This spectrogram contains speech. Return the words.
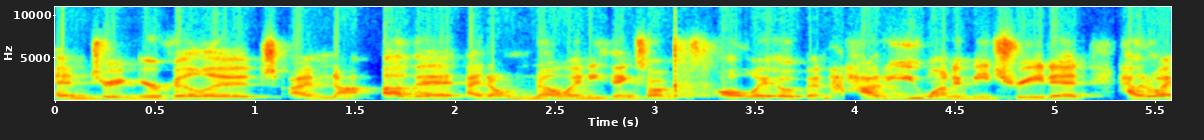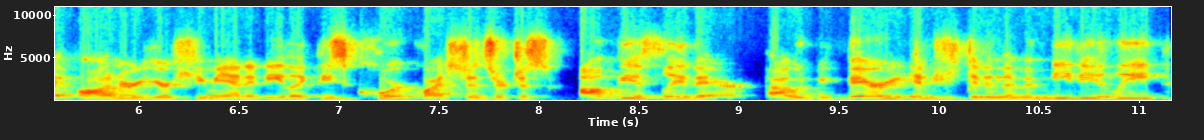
entering your village. I'm not of it. I don't know anything. So I'm just all the way open. How do you want to be treated? How do I honor your humanity? Like these core questions are just obviously there. I would be very interested in them immediately.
